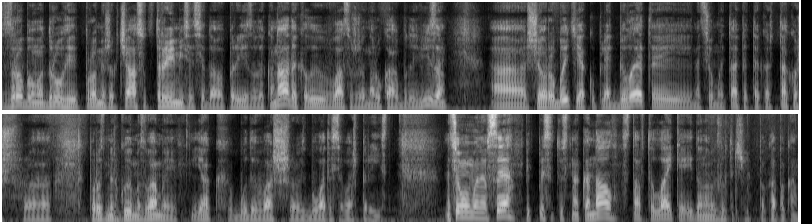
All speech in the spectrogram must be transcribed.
зробимо другий проміжок часу, три місяці до переїзду до Канади, коли у вас вже на руках буде віза. Що робити, як купляти білети. І на цьому етапі також, також е, порозміркуємо з вами, як буде ваш відбуватися ваш переїзд. На цьому в мене все. Підписуйтесь на канал, ставте лайки і до нових зустрічей. Пока-пока.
